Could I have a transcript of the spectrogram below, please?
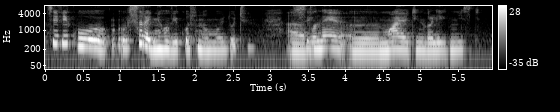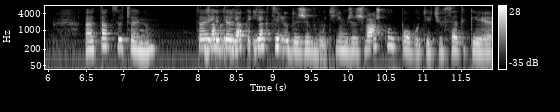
ці віку середнього віку основному йдуть. Всі. Вони мають інвалідність. Так, звичайно. Та Як, іде- як, як ці люди живуть? Їм же ж важко у побуті, чи все-таки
